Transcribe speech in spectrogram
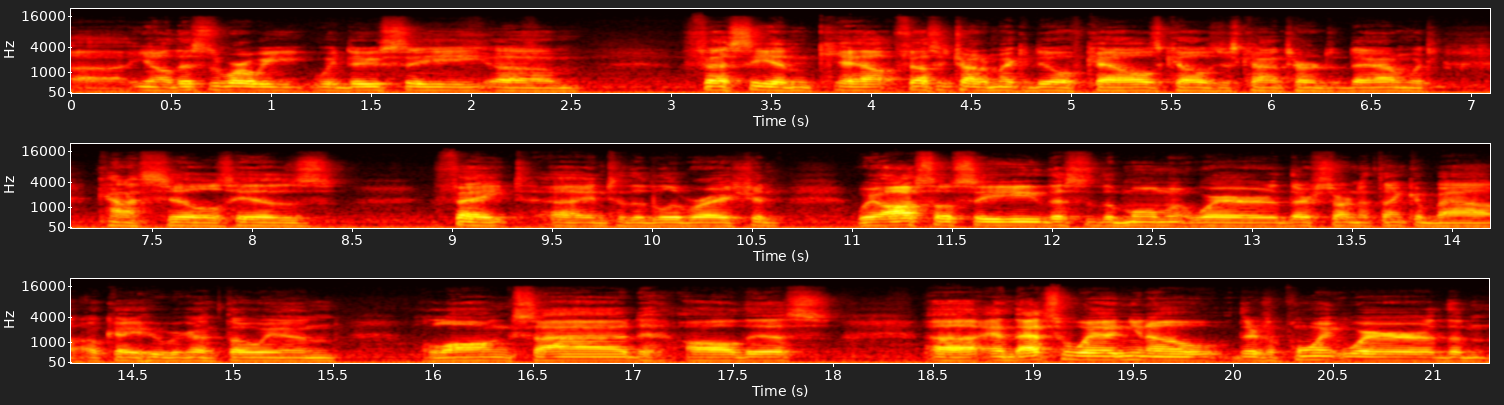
uh, you know, this is where we we do see. Um, Fessy and Kelz, Fessy try to make a deal with Kelz. Kelz just kind of turns it down, which kind of seals his fate uh, into the deliberation. We also see this is the moment where they're starting to think about okay, who we're going to throw in alongside all this. Uh, and that's when you know there's a point where the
